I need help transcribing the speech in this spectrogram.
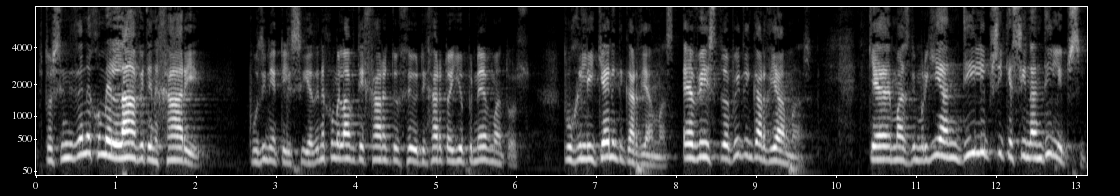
Αυτό σημαίνει ότι δεν έχουμε λάβει την χάρη που δίνει η Εκκλησία. Δεν έχουμε λάβει τη χάρη του Θεού, τη χάρη του Αγίου Πνεύματος που γλυκαίνει την καρδιά μας, ευαισθητοποιεί την καρδιά μας και μας δημιουργεί αντίληψη και συναντήληψη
